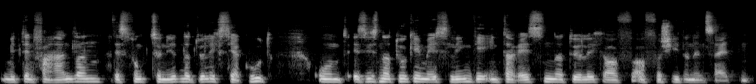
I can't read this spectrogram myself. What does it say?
mit den Verhandlern, das funktioniert natürlich sehr gut. Und es ist naturgemäß liegen die Interessen natürlich auf, auf verschiedenen Seiten.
